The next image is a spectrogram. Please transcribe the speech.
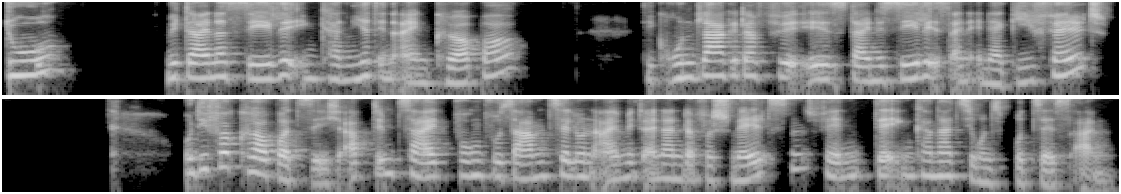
du mit deiner Seele inkarniert in einen Körper. Die Grundlage dafür ist, deine Seele ist ein Energiefeld und die verkörpert sich. Ab dem Zeitpunkt, wo Samenzelle und Ei miteinander verschmelzen, fängt der Inkarnationsprozess an.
